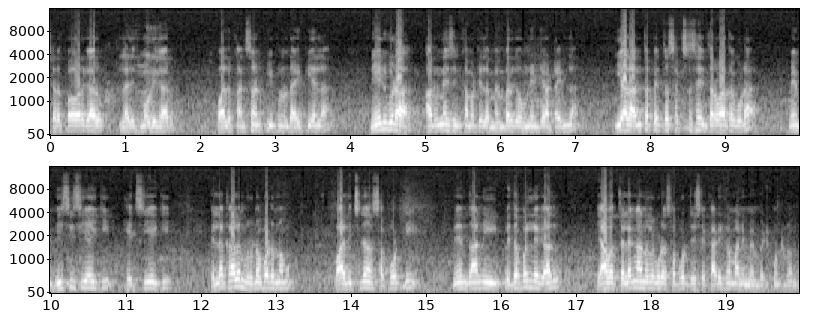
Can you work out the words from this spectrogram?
శరద్ పవార్ గారు లలిత్ మోడీ గారు వాళ్ళు కన్సర్న్ పీపుల్ ఉండే ఐపీఎల్లో నేను కూడా ఆర్గనైజింగ్ కమిటీలో మెంబర్గా ఉండింటి ఆ టైంలో. ఇవాళ అంత పెద్ద సక్సెస్ అయిన తర్వాత కూడా మేము బీసీసీఐకి హెచ్సిఐకి ఎల్లకాలం రుణపడి ఉన్నాము వాళ్ళు ఇచ్చిన సపోర్ట్ని మేము దాన్ని పెద్దపల్లే కాదు యావత్ తెలంగాణలో కూడా సపోర్ట్ చేసే కార్యక్రమాన్ని మేము పెట్టుకుంటున్నాము.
